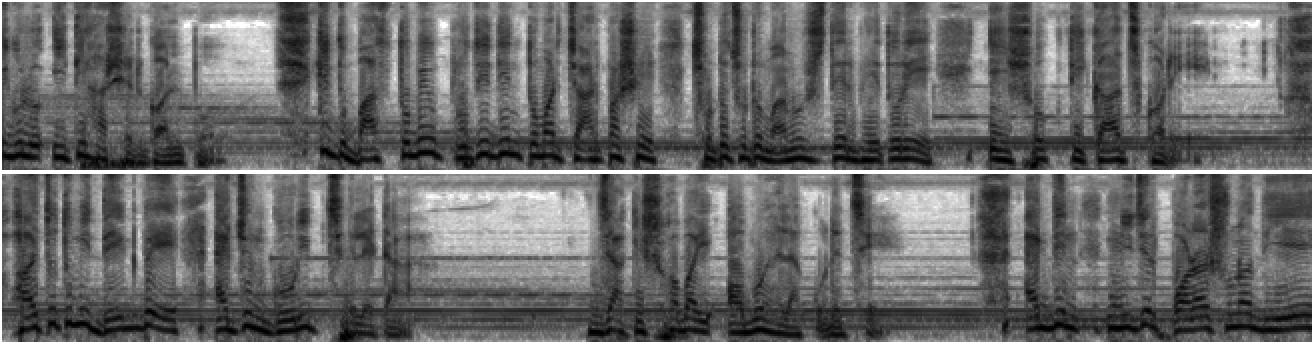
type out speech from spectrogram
এগুলো ইতিহাসের গল্প। কিন্তু বাস্তবেও প্রতিদিন তোমার চারপাশে ছোট ছোট মানুষদের ভেতরে এই শক্তি কাজ করে। হয়তো তুমি দেখবে একজন গরিব ছেলেটা, যাকে সবাই অবহেলা করেছে। একদিন নিজের পড়াশোনা দিয়ে,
